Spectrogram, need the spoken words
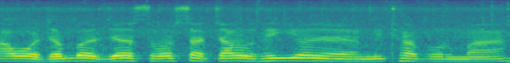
આવો જબરજસ્ત વરસાદ ચાલુ થઈ ગયો છે મીઠાપુરમાં.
